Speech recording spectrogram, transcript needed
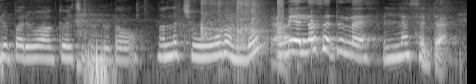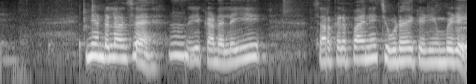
ഒരു പരുവാക്കി വെച്ചിട്ടുണ്ട് കേട്ടോ നല്ല ചൂടുണ്ട്. അമ്മ എല്ലാം സെറ്റ് അല്ലേ? എല്ലാം സെറ്റാ ഇനി ഉണ്ടല്ലോ ചേ ഈ കടല ഈ ശർക്കരപ്പാനി ചൂടായി കഴിയുമ്പോഴേ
